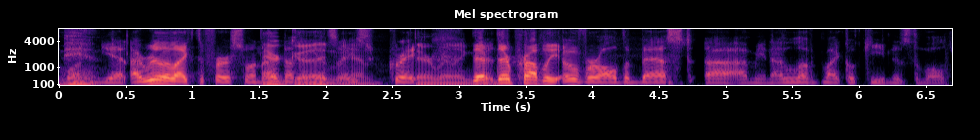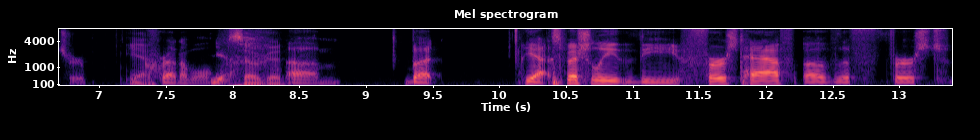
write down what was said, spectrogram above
man, one yet. I really like the first one. They're good, man. He's great. They're really They're, they're probably overall the best. Uh, I mean, I loved Michael Keaton as the Vulture. Yeah. Incredible. Yeah. so good. Um, but yeah, especially the first half of the first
